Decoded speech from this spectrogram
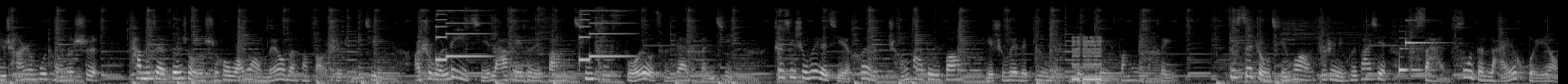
与常人不同的是，他们在分手的时候往往没有办法保持平静，而是会立即拉黑对方，清除所有存在的痕迹。这既是为了解恨、惩罚对方，也是为了避免被对方拉黑。第四种情况就是你会发现反复的来回哦，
